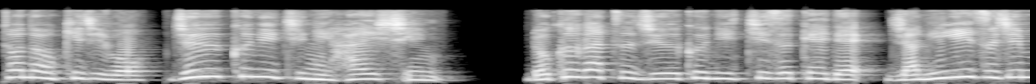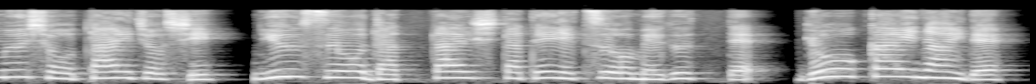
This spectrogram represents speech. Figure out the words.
との記事を19日に配信。6月19日付でジャニーズ事務所を退場し、ニュースを脱退したテイツをめぐって、業界内で、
